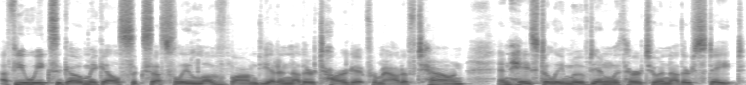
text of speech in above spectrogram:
A few weeks ago, Miguel successfully love bombed yet another target from out of town and hastily moved in with her to another state.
